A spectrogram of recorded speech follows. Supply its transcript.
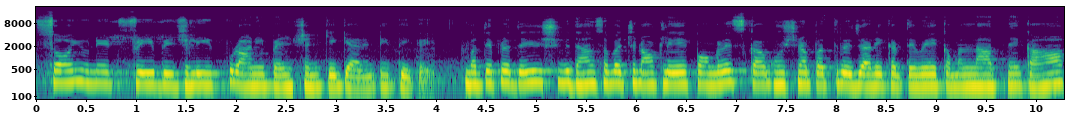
100 यूनिट फ्री बिजली, पुरानी पेंशन की गारंटी दी गई। मध्य प्रदेश विधानसभा चुनाव के लिए कांग्रेस का घोषणा पत्र जारी करते हुए कमलनाथ ने कहा,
